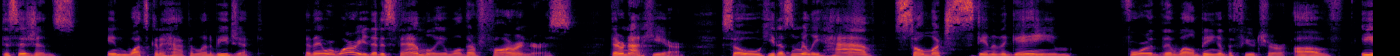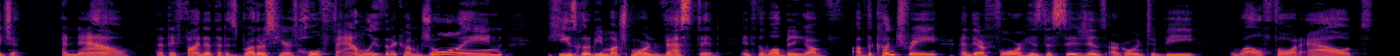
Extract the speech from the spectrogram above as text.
decisions in what's going to happen in the land of Egypt. And they were worried that his family, well, they're foreigners. They're not here. So he doesn't really have so much skin in the game for the well-being of the future of Egypt. And now that they find out that his brother's here, his whole family's going to come join, he's going to be much more invested into the well-being of, of the country. And therefore his decisions are going to be well thought out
